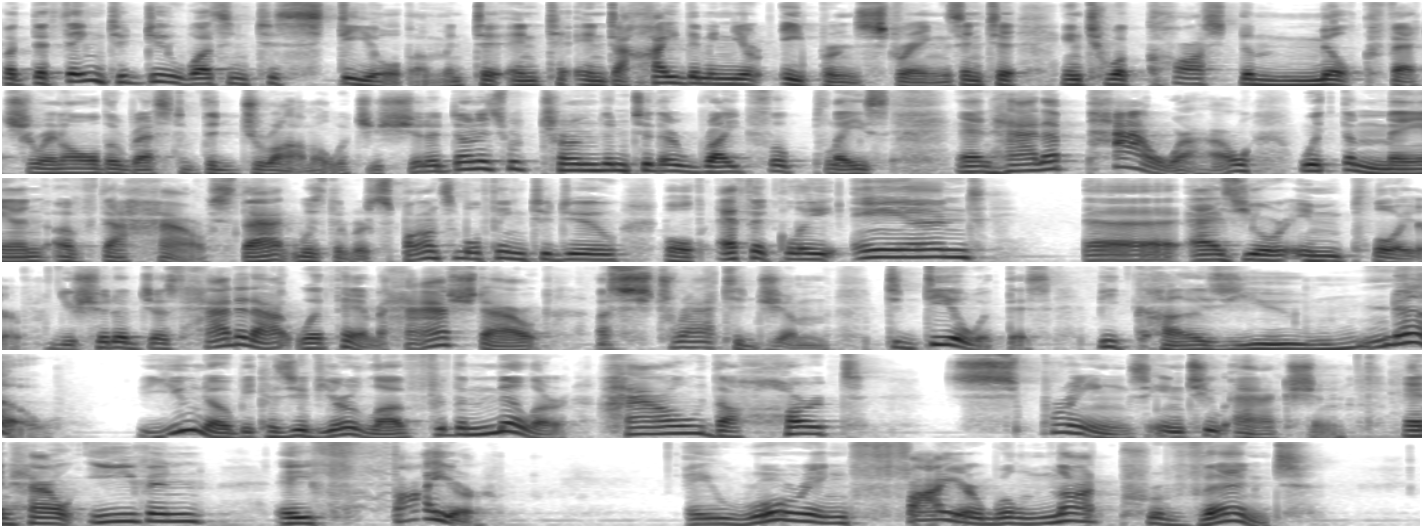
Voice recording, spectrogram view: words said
But the thing to do wasn't to steal them and to, and to, and to hide them in your apron strings and to, and to accost the milk fetcher and all the rest of the drama. What you should have done is returned them to their rightful place and had a powwow with the man of the house. That was the responsible thing to do, both ethically and uh, as your employer. You should have just had it out with him, hashed out a stratagem to deal with this because you know, you know because of your love for the miller, how the heart springs into action and how even a fire, a roaring fire, will not prevent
